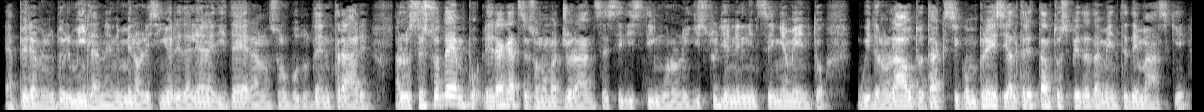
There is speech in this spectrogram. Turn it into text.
È appena venuto il Milan e nemmeno le signore italiane di Teheran non sono potute entrare. Allo stesso stesso tempo le ragazze sono maggioranza e si distinguono negli studi e nell'insegnamento, guidano l'auto, taxi compresi, altrettanto spietatamente dei maschi.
